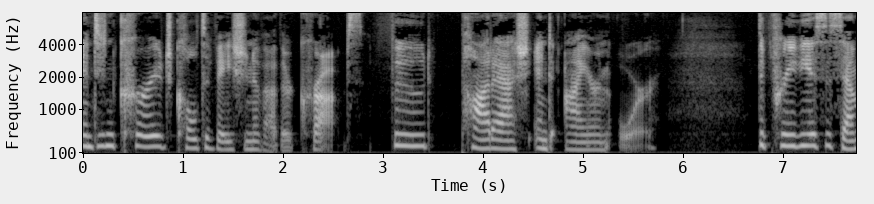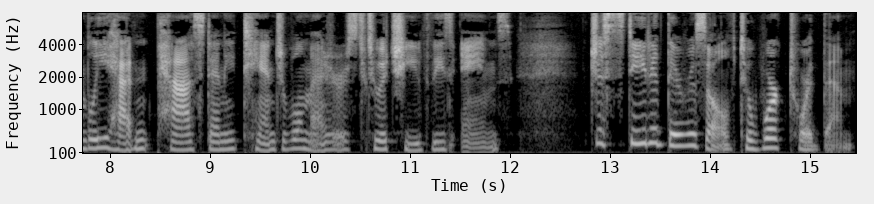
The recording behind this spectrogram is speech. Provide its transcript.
and encourage cultivation of other crops food, potash, and iron ore. The previous assembly hadn't passed any tangible measures to achieve these aims, just stated their resolve to work toward them.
